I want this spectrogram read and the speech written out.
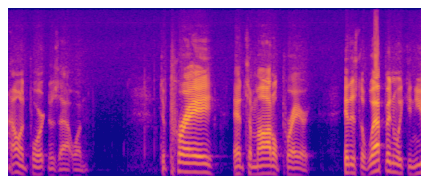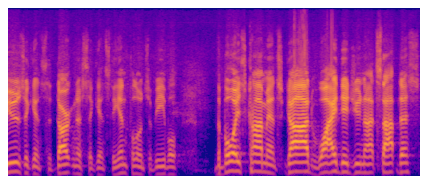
How important is that one? To pray and to model prayer. It is the weapon we can use against the darkness, against the influence of evil. The boy's comments, God, why did you not stop this?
